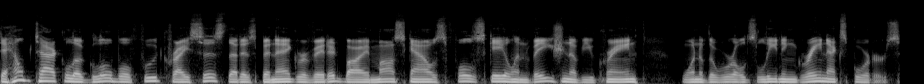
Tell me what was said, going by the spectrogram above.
to help tackle a global food crisis that has been aggravated by Moscow's full scale invasion of Ukraine one of the world's leading grain exporters.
